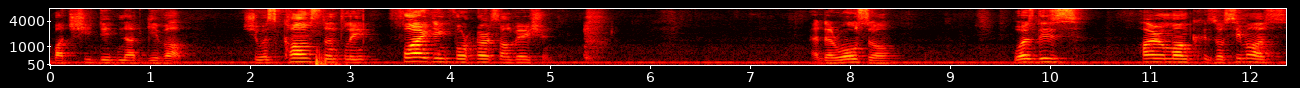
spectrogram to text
But she did not give up. She was constantly fighting for her salvation. And there also was this hieromonk Zosimas,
